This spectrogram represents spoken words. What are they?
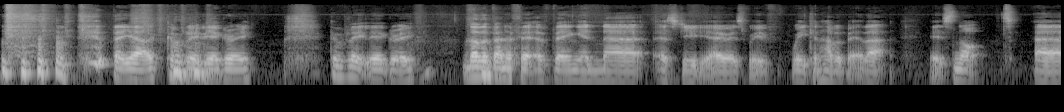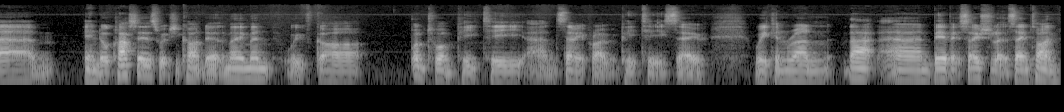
but yeah, I completely agree. Completely agree. Another benefit of being in uh, a studio is we've we can have a bit of that. It's not um, indoor classes, which you can't do at the moment. We've got one to one PT and semi private PT, so we can run that and be a bit social at the same time.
